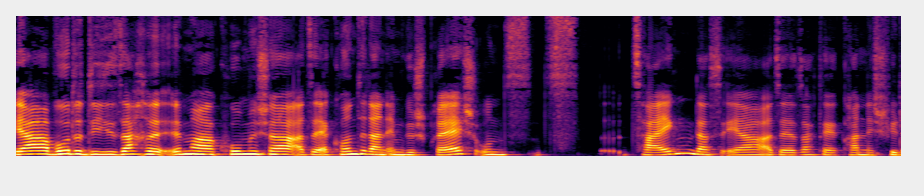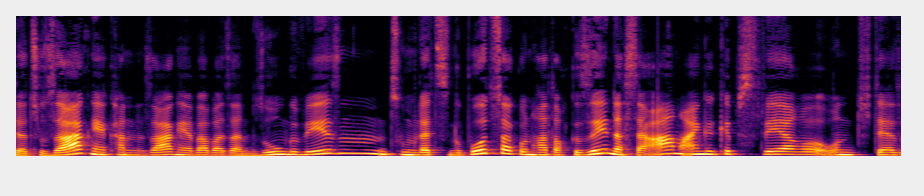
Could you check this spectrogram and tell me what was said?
ja, wurde die Sache immer komischer. Also er konnte dann im Gespräch uns zeigen, dass er, also er sagt, er kann nicht viel dazu sagen. Er kann sagen, er war bei seinem Sohn gewesen zum letzten Geburtstag und hat auch gesehen, dass der Arm eingegipst wäre und der,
